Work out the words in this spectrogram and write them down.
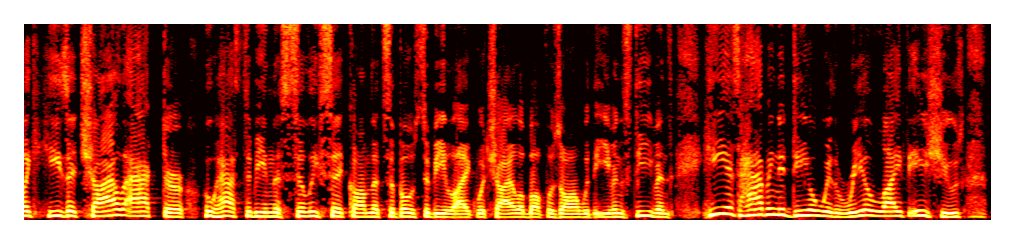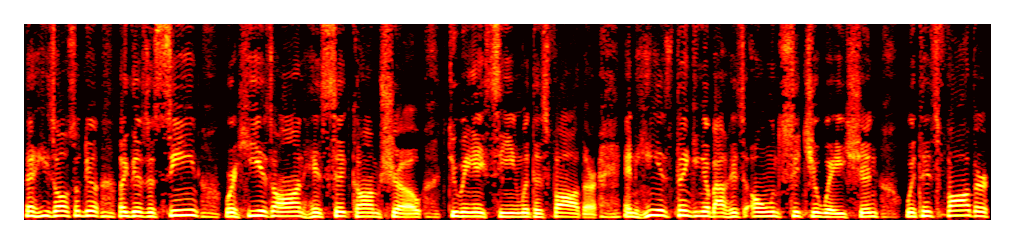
Like he's a child actor who has to be in the silly sitcom that's supposed to be like what Shia LaBeouf was on with Even Stevens. He is having to deal with real life issues that he's also doing. Like there's a scene where he is on his sitcom show doing a scene with his father and he is thinking about his own situation with his father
